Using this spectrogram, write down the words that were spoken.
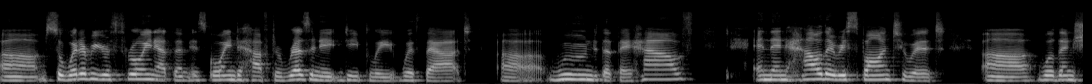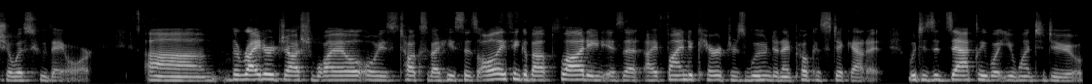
Um, so whatever you're throwing at them is going to have to resonate deeply with that uh, wound that they have and then how they respond to it uh, will then show us who they are. Um, the writer Josh Weil always talks about, he says, all I think about plotting is that I find a character's wound and I poke a stick at it, which is exactly what you want to do.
